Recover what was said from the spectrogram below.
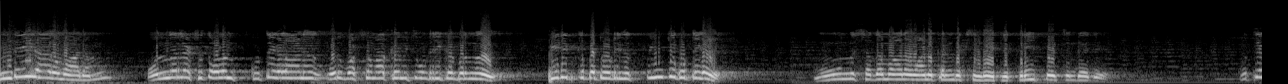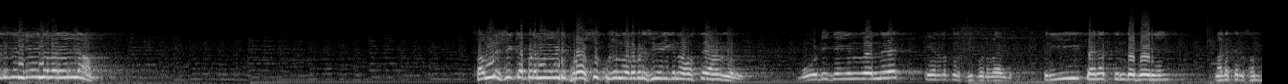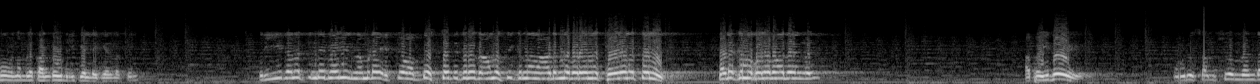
ഇന്ത്യയിലാകമാനം ഒന്നര ലക്ഷത്തോളം കുട്ടികളാണ് ഒരു വർഷം ആക്രമിച്ചുകൊണ്ടിരിക്കപ്പെടുന്നത്. പീഡിപ്പിക്കപ്പെട്ടുകൊണ്ടിരുന്ന പിഞ്ചു കുട്ടികൾ മൂന്ന് ശതമാനമാണ് കൺവെക്ഷൻ റേറ്റ് ത്രീ പെർസെന്റേജ് കുറ്റകൃത്യം ചെയ്യുന്നവരെല്ലാം സംരക്ഷിക്കപ്പെടുന്നതിന് വേണ്ടി പ്രോസിക്യൂഷൻ നടപടി സ്വീകരിക്കുന്ന അവസ്ഥയാണുള്ളത് മോഡി ചെയ്യുന്നത് തന്നെ കേരളത്തിൽ ശ്രീ സ്ത്രീധനത്തിന്റെ പേരിൽ നടക്കുന്ന സംഭവം നമ്മൾ കണ്ടുകൊണ്ടിരിക്കുകയല്ലേ കേരളത്തിൽ? സ്ത്രീധനത്തിന്റെ പേരിൽ നമ്മുടെ ഏറ്റവും അഭ്യസ്തത്തിൽ താമസിക്കുന്ന നാടെന്ന് പറയുന്ന കേരളത്തിൽ നടക്കുന്ന കൊലപാതകങ്ങൾ. അപ്പൊ ഇത് ഒരു സംശയവും വേണ്ട.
